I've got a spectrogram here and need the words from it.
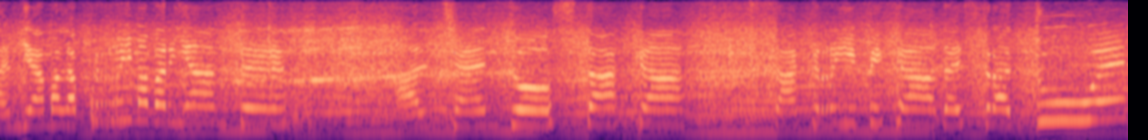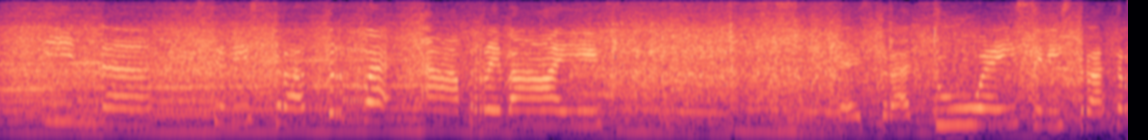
andiamo alla prima variante. Al 100 stacca sacrifica destra 2 in sinistra 3 apre vai. Destra 2 in sinistra 3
